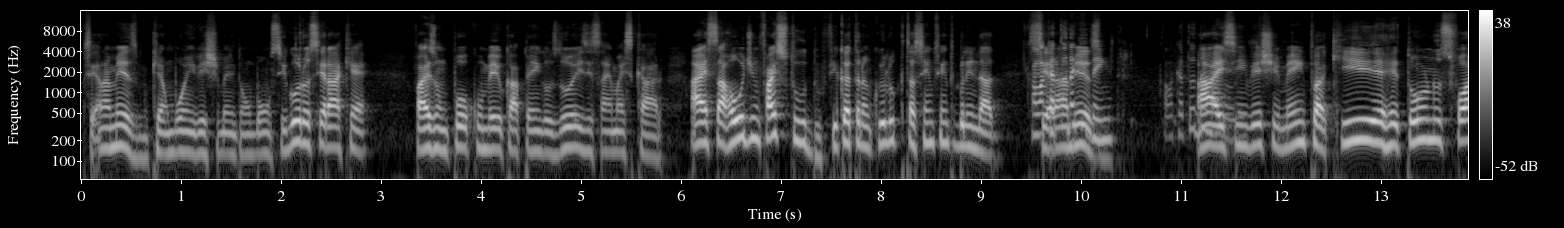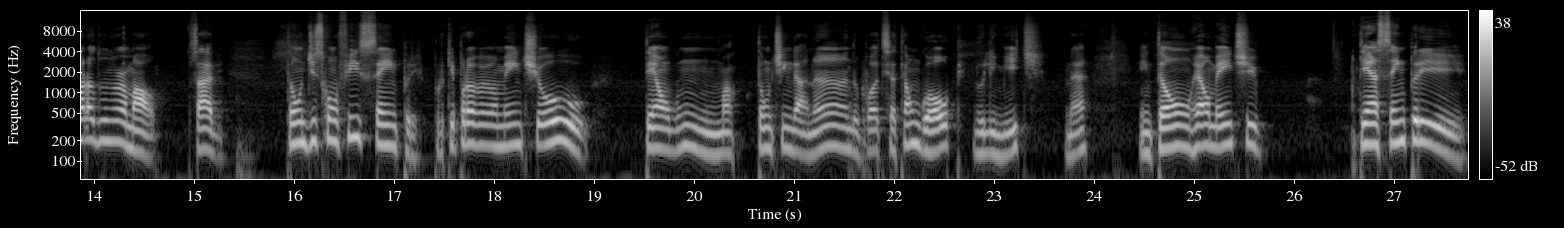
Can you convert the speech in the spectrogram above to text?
será mesmo que é um bom investimento, um bom seguro? Ou será que é faz um pouco meio capenga os dois e sai mais caro. Ah, essa holding faz tudo. Fica tranquilo que tá 100% blindado. Coloca Será tudo mesmo? aqui dentro. Coloca tudo ah, esse investimento aqui é retornos fora do normal, sabe? Então desconfie sempre, porque provavelmente ou tem alguma estão te enganando, pode ser até um golpe no limite, né? Então realmente tenha sempre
